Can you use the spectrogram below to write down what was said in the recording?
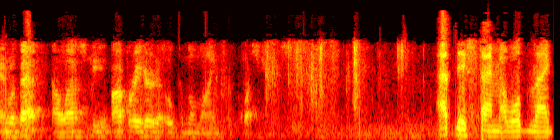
And with that, I'll ask the operator to open the line for questions. At this time, I would like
